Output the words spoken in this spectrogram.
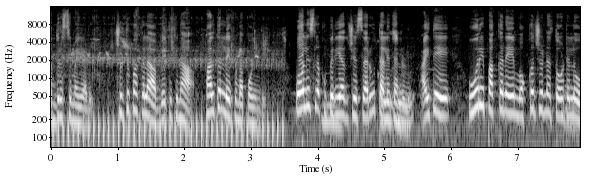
అదృశ్యమయ్యాడు. చుట్టుపక్కల వెతికినా ఫలితం లేకుండా పోయింది. పోలీసులకు ఫిర్యాదు చేశారు తల్లిదండ్రులు. అయితే ఊరి పక్కనే మొక్కజొన్న తోటలో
